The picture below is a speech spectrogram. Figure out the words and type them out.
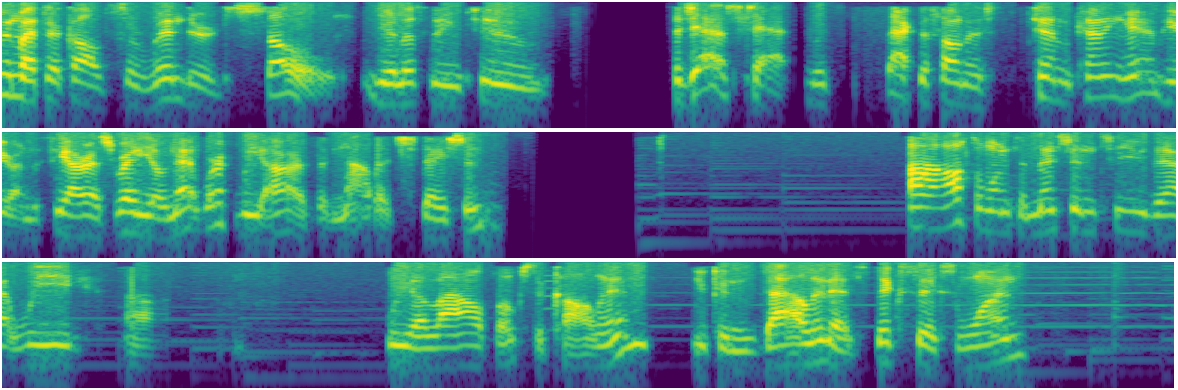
Tune right there called Surrendered Soul. You're listening to the Jazz Chat with saxophonist Tim Cunningham here on the CRS Radio Network. We are the Knowledge Station. I also wanted to mention to you that we uh, we allow folks to call in. You can dial in at 661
